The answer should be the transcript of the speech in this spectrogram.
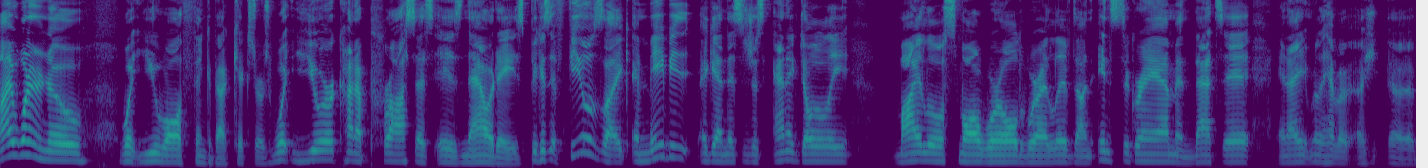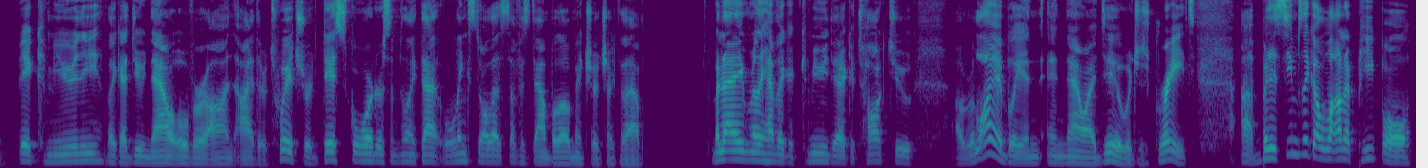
I want to know what you all think about Kickstarters, what your kind of process is nowadays, because it feels like, and maybe again, this is just anecdotally my little small world where I lived on Instagram and that's it. And I didn't really have a, a, a, big community like I do now over on either Twitch or Discord or something like that. Links to all that stuff is down below. Make sure to check that out. But I didn't really have like a community that I could talk to uh, reliably, and, and now I do, which is great. Uh, but it seems like a lot of people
